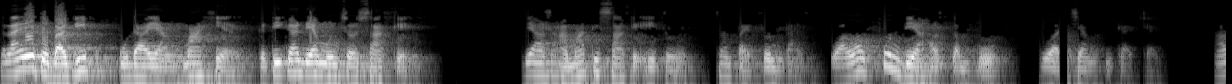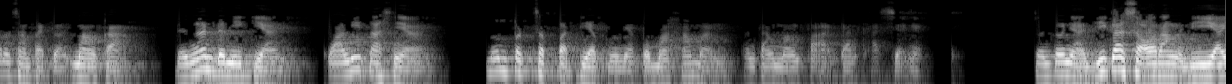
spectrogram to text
Selain itu bagi udah yang mahir, ketika dia muncul sakit, dia harus amati sakit itu sampai tuntas. Walaupun dia harus tempuh dua jam, tiga jam. Harus sampai tuntas. Maka dengan demikian kualitasnya mempercepat dia punya pemahaman tentang manfaat dan khasiatnya. Contohnya, jika seorang dia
